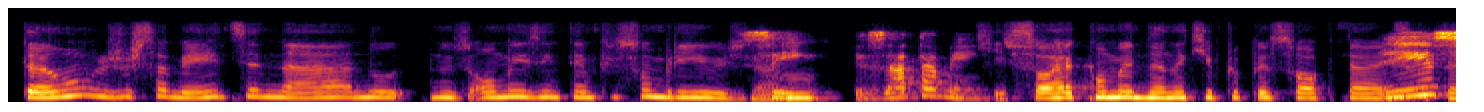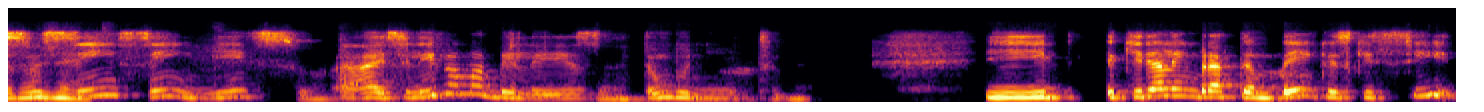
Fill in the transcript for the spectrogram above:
estão justamente na, no, nos Homens em Tempos Sombrios, né? Sim, exatamente. Que só recomendando aqui para o pessoal que está Isso, sim, sim, isso. Ah, esse livro é uma beleza, tão bonito. Né? E eu queria lembrar também que eu esqueci,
